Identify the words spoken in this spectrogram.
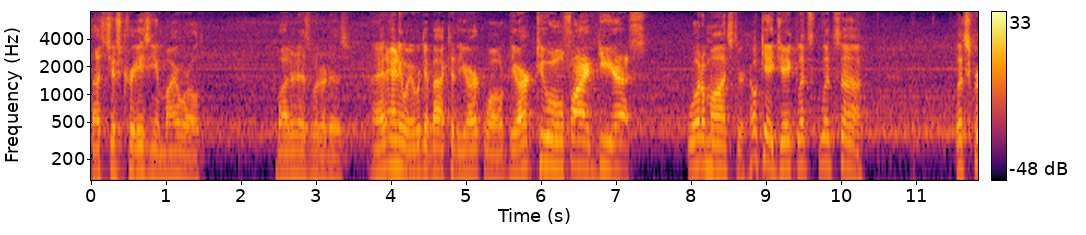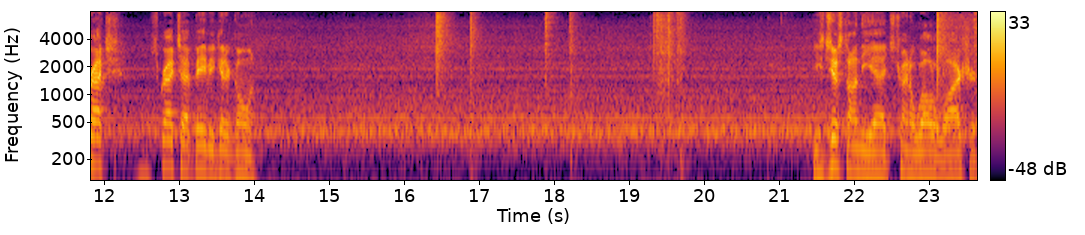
that's just crazy in my world. But it is what it is. And anyway, we'll get back to the Arc Well, the Arc 205 DS. What a monster. Okay, Jake, let's let's uh Let's scratch, scratch that baby, get it going. He's just on the edge trying to weld a washer.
